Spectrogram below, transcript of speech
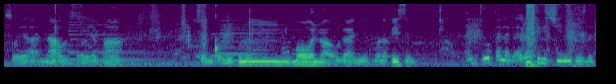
so yeah now sizoya pha so ngiqonda ufuna umbona okanye wanna face him I do, but like I don't think he's cheating because like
